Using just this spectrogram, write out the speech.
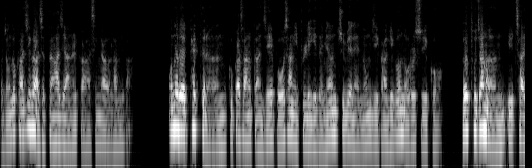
그 정도까지가 적당하지 않을까 생각을 합니다. 오늘의 팩트는 국가산업단지의 보상이 풀리게 되면 주변의 농지 가격은 오를 수 있고 그 투자는 1차,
